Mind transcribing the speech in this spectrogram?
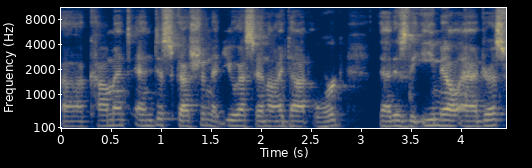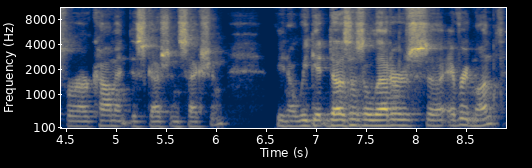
uh, comment and discussion at usni.org. That is the email address for our comment discussion section. You know, we get dozens of letters uh, every month.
